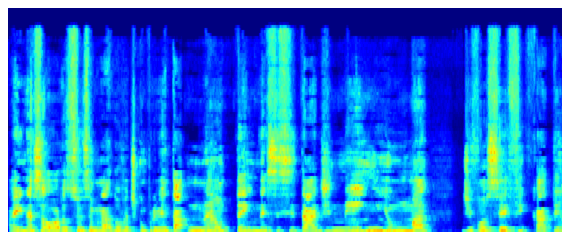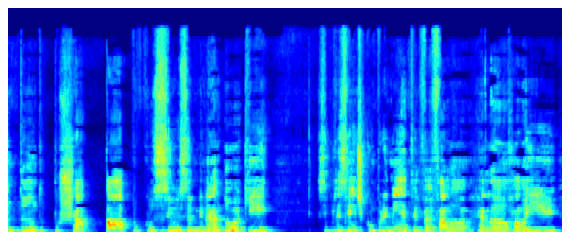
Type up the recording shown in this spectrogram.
Aí nessa hora o seu examinador vai te cumprimentar. Não tem necessidade nenhuma de você ficar tentando puxar papo com o seu examinador aqui. Simplesmente cumprimenta. Ele vai falar hello, how are you?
